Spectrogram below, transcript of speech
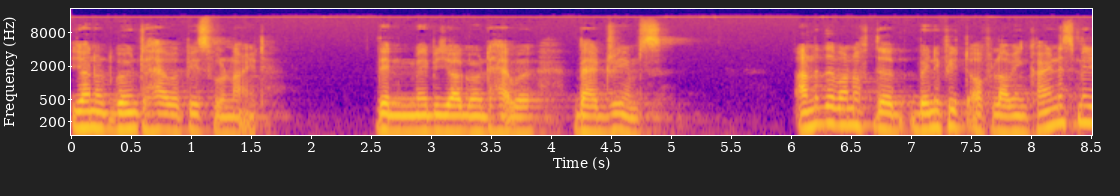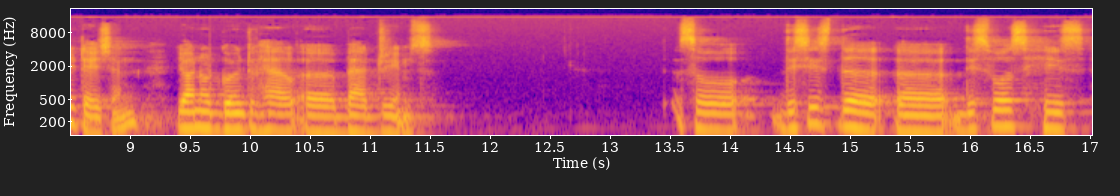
you are not going to have a peaceful night. Then maybe you are going to have a bad dreams Another one of the benefit of loving kindness meditation, you are not going to have uh, bad dreams. So this is the uh, this was his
